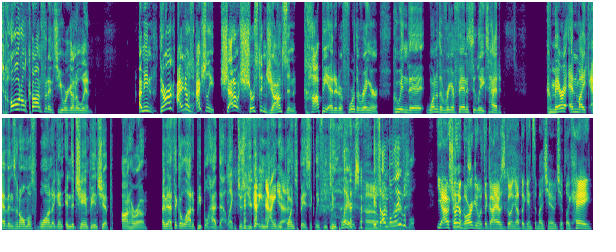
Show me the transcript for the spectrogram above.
total confidence you were going to win. I mean, there are. I know. Actually, shout out Shurston Johnson, copy editor for the Ringer, who in the one of the Ringer fantasy leagues had Kamara and Mike Evans and almost won again in the championship on her own. I mean, I think a lot of people had that. Like, just you're getting 90 Yeah. points basically from two players. Oh, it's my unbelievable. Yeah, I was trying Anyways. to bargain with the guy I was going up against in my championship. Like, hey,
